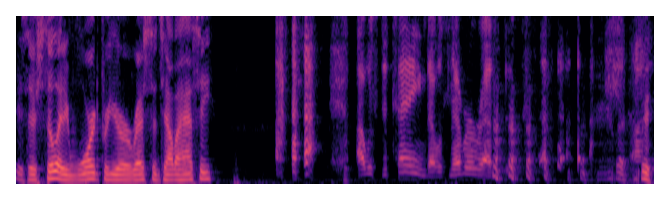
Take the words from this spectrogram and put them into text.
Is there still a warrant for your arrest in Tallahassee? I was detained. I was never arrested.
